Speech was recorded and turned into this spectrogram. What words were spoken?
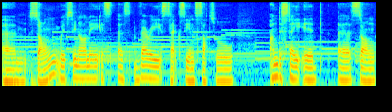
um, song with Tsunami. It's a very sexy and subtle, understated uh, song.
